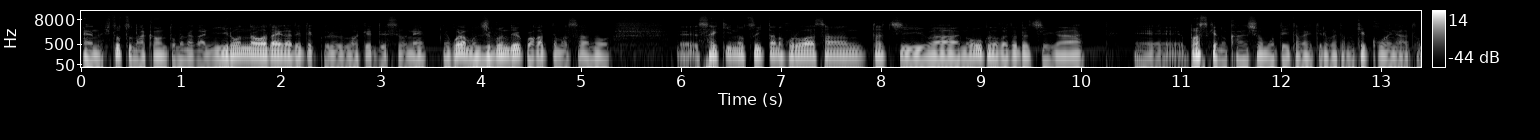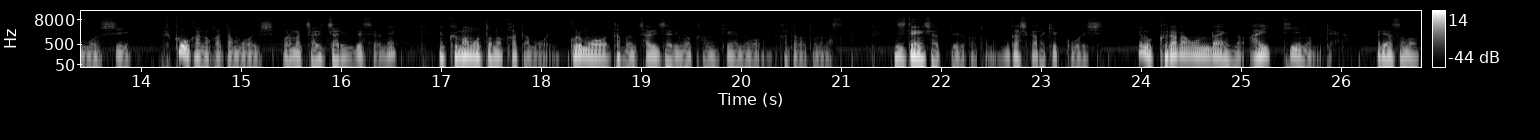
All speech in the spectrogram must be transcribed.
あの一つのアカウントの中にいろんな話題が出てくるわけですよね。これはもう自分でよく分かってます。あの最近のツイッターのフォロワーさんたちはあの多くの方たちがえー、バスケの関心を持っていただいている方も結構多いなと思うし福岡の方も多いしこれもチャリチャリですよね。熊本の方も多い。これも多分チャリチャリの関係の方だと思います。自転車っていうことも昔から結構多いし。でもクララオンラインの IT のみたいな。あるいはその、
